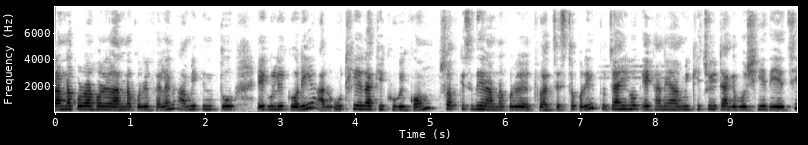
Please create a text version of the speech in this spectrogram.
রান্না করার হলে রান্না করে ফেলেন, আমি কিন্তু এগুলি করি। আর উঠিয়ে রাখি খুবই কম সব কিছু দিয়ে রান্না করে ফেলার চেষ্টা করি। তো যাই হোক, এখানে আমি খিচুড়িটা আগে বসিয়ে দিয়েছি।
